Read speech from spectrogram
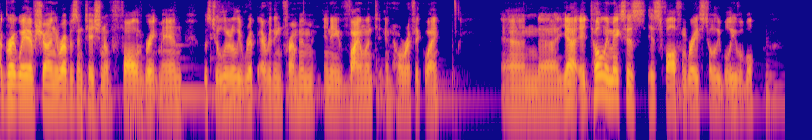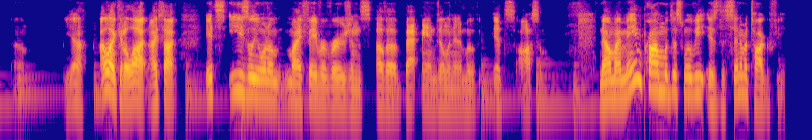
a great way of showing the representation of fall of great man was to literally rip everything from him in a violent and horrific way. And uh, yeah, it totally makes his his fall from grace totally believable. Um, yeah, I like it a lot. I thought it's easily one of my favorite versions of a Batman villain in a movie. It's awesome. Now, my main problem with this movie is the cinematography.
